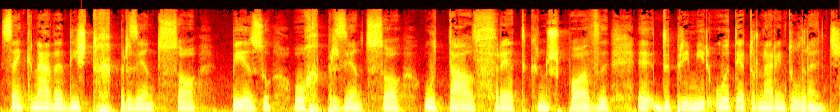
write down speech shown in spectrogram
sem que nada disto represente só peso ou represente só o tal frete que nos pode eh, deprimir ou até tornar intolerantes.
